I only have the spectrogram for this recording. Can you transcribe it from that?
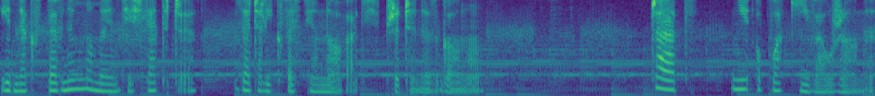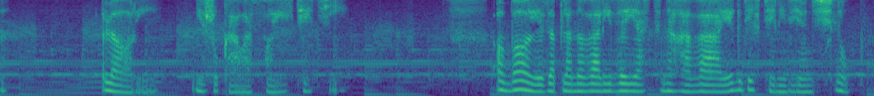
Jednak w pewnym momencie śledczy zaczęli kwestionować przyczynę zgonu. Chad nie opłakiwał żony. Lori nie szukała swoich dzieci. Oboje zaplanowali wyjazd na Hawaje, gdzie chcieli wziąć ślub.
